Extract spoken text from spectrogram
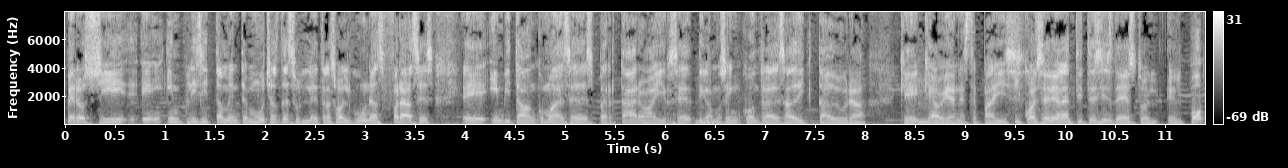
pero sí eh, implícitamente muchas de sus letras o algunas frases eh, invitaban como a ese despertar o a irse, digamos, en contra de esa dictadura que, que había en este país. ¿Y cuál sería la antítesis de esto? ¿El, el pop?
